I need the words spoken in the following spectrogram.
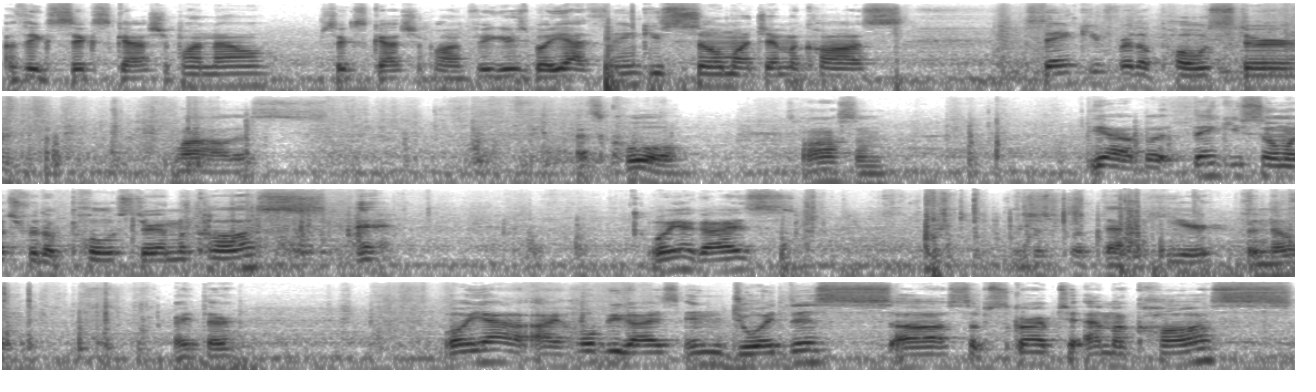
I think six Gashapon now, six Gashapon figures. But yeah, thank you so much, Emma Koss. Thank you for the poster. Wow, this that's cool. It's awesome. Yeah, but thank you so much for the poster, Emma Koss. Eh. Well, yeah, guys just put that here, the note, right there. Well, yeah, I hope you guys enjoyed this. Uh, subscribe to Emma Koss,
